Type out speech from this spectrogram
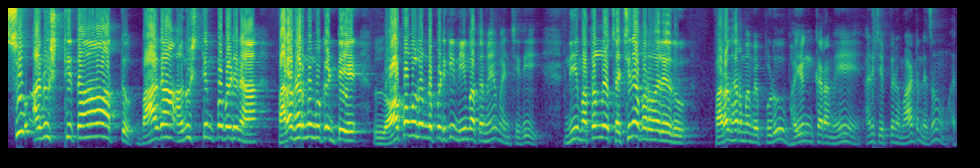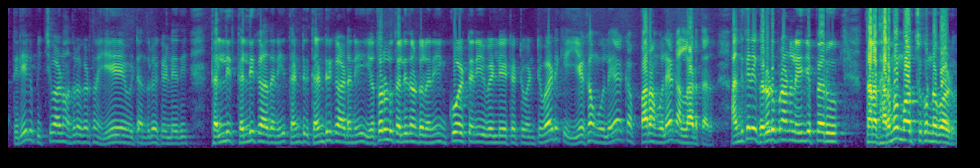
సు అనుష్ఠితాత్ బాగా అనుష్ఠింపబడిన పరధర్మము కంటే లోపములు ఉన్నప్పటికీ నీ మతమే మంచిది. నీ మతంలో చచ్చినా పర్వాలేదు పరధర్మం ఎప్పుడు భయంకరమే అని చెప్పిన మాట నిజం. అది తెలియక పిచ్చివాడు అందులో పెడుతున్నాం ఏమిటి అందులోకి వెళ్ళేది తల్లి తల్లి కాదని తండ్రి తండ్రి కాడని ఇతరులు తల్లిదండ్రులని ఇంకోటని వెళ్ళేటటువంటి వాడికి ఏకము లేక పరము లేక అల్లాడతారు. అందుకని గరుడు ప్రాణులు ఏం చెప్పారు? తన ధర్మం మార్చుకున్నవాడు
